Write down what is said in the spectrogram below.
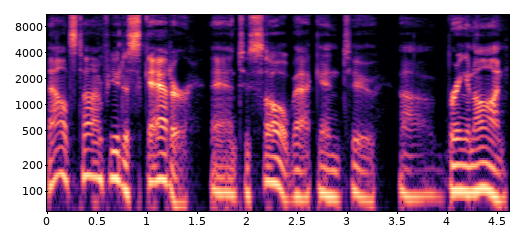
Now it's time for you to scatter and to sow back into uh, Bring It On.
